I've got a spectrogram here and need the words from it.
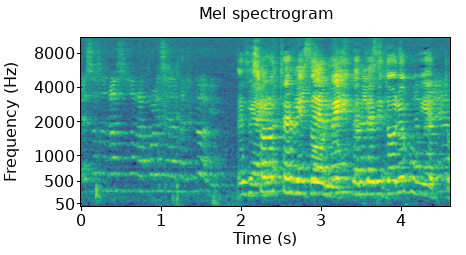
¿Esos son, esos son las pólizas de territorio? Esos son los y ese es territorios. México, El ese. territorio La mayoría cubierto.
